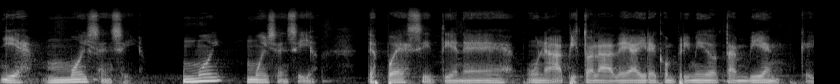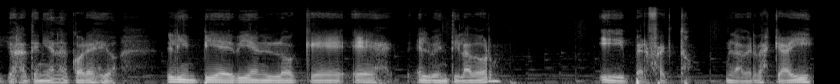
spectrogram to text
y es muy sencillo, muy, muy sencillo. Después, si tienes una pistola de aire comprimido también, que yo la tenía en el colegio, limpié bien lo que es el ventilador y perfecto. La verdad es que ahí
